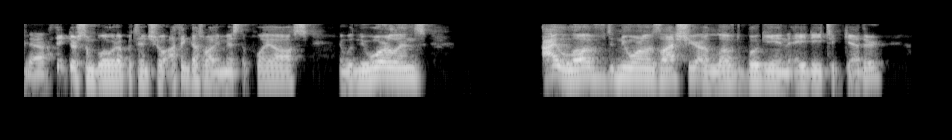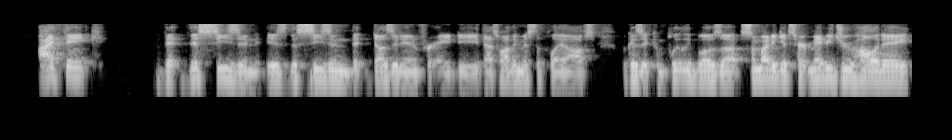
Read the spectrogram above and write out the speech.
yeah. I think there's some blow it up potential. I think that's why they missed the playoffs. And with New Orleans, I loved New Orleans last year. I loved Boogie and AD together. I think that this season is the season that does it in for AD. That's why they missed the playoffs because it completely blows up. Somebody gets hurt. Maybe Jrue Holiday.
